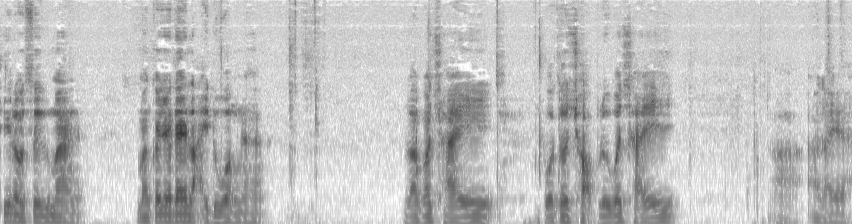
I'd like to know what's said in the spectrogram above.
ที่เราซื้อมาเนี่ย มันก็จะได้หลายดวงนะฮะ เราก็ใช้ Photoshop หรือว่าใช้อ่าอะไรอะ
